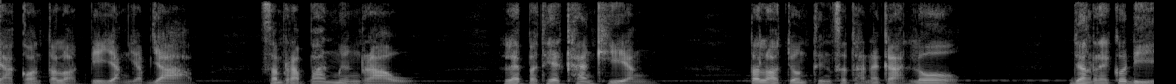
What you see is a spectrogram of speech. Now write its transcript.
ยากรณ์ตลอดปีอย่างหยาบๆสำหรับบ้านเมืองเรา และประเทศข้างเคียง ตลอดจนถึงสถานการณ์โลก อย่างไรก็ดี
